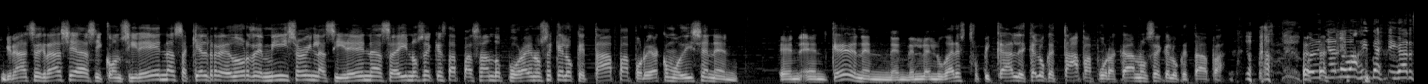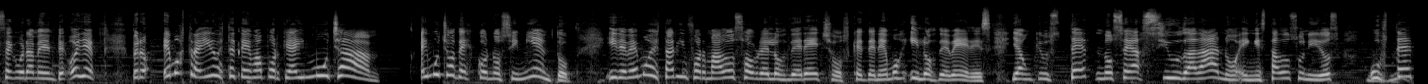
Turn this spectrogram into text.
Gracias, gracias. Y con sirenas aquí alrededor de mí, soy las sirenas ahí, no sé qué está pasando por ahí, no sé qué es lo que tapa por allá, como dicen en, en, en, ¿qué? En, en- lugares tropicales, qué es lo que tapa por acá, no sé qué es lo que tapa. Pero ya lo vas a investigar seguramente. Oye, pero hemos traído este tema porque hay mucha. Hay mucho desconocimiento y debemos estar informados sobre los derechos que tenemos y los deberes. Y aunque usted no sea ciudadano en Estados Unidos, usted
